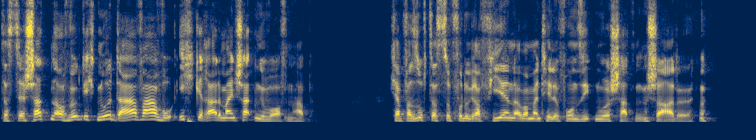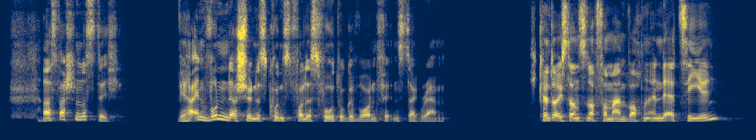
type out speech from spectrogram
Dass der Schatten auch wirklich nur da war, wo ich gerade meinen Schatten geworfen habe. Ich habe versucht, das zu fotografieren, aber mein Telefon sieht nur Schatten. Schade. Das war schon lustig. Wäre ein wunderschönes, kunstvolles Foto geworden für Instagram. Ich könnte euch sonst noch von meinem Wochenende erzählen.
